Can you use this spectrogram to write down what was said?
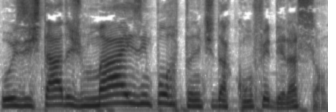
os estados mais importantes da Confederação.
